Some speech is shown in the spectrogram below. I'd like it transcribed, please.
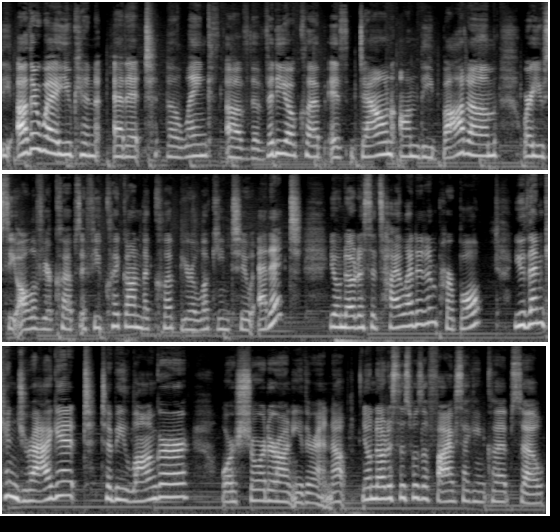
The other way you can edit the length of the video clip is down on the bottom where you see all of your clips. If you click on the clip you're looking to edit, you'll notice it's highlighted in purple. You then can drag it to be longer or shorter on either end. Now, you'll notice this was a five second clip, so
